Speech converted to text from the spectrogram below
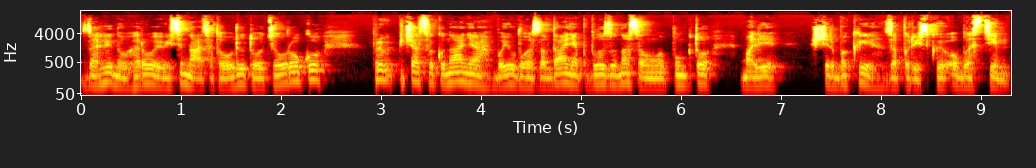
Загинув герой 18 лютого цього року під час виконання бойового завдання поблизу населеного пункту Малі Щербаки Запорізької області.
